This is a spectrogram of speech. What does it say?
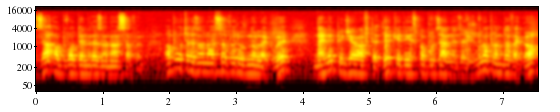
za obwodem rezonansowym. Obwód rezonansowy równoległy najlepiej działa wtedy, kiedy jest pobudzany ze źródła prądowego,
